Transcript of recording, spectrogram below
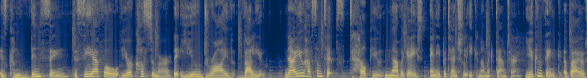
is convincing the CFO of your customer that you drive value. Now you have some tips to help you navigate any potential economic downturn. You can think about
